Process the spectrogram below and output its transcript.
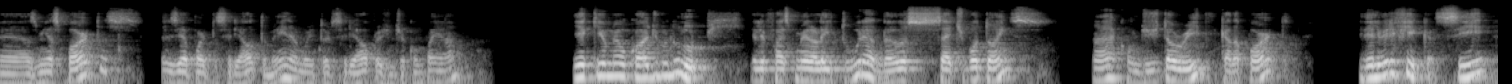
é, as minhas portas. Inicializei a porta serial também, né, monitor serial para a gente acompanhar. E aqui o meu código do loop. Ele faz a leitura dos sete botões, né, com digital read cada porta. E ele verifica se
